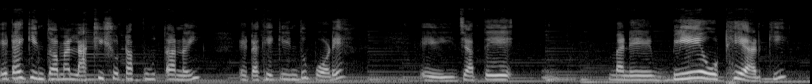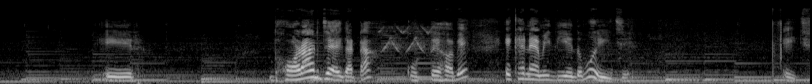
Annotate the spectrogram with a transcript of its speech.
এটাই কিন্তু আমার লাঠি সোটা পুতা নই, এটাকে কিন্তু পরে এই যাতে মানে বেয়ে ওঠে আর কি, এর ধরার জায়গাটা করতে হবে। এখানে আমি দিয়ে দেবো এই যে এই যে,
